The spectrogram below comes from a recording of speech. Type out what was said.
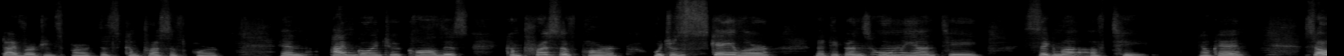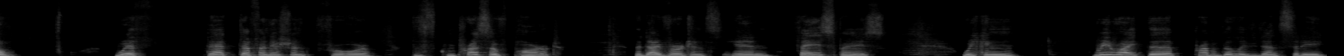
divergence part, this compressive part. And I'm going to call this compressive part, which is a scalar that depends only on t, sigma of t, okay? So with that definition for this compressive part, the divergence in phase space, we can rewrite the probability density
